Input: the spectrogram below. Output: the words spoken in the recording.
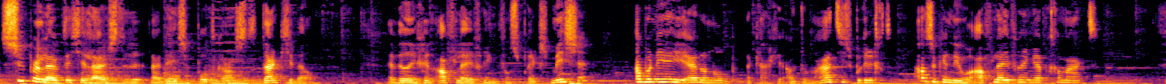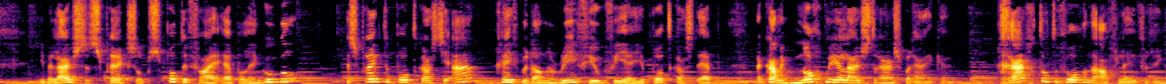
Super leuk dat je luisterde naar deze podcast. Dankjewel. En wil je geen aflevering van Spreks missen? Abonneer je er dan op. Dan krijg je automatisch bericht als ik een nieuwe aflevering heb gemaakt. Je beluistert Spreks op Spotify, Apple en Google en spreek de podcast je aan, geef me dan een review via je podcast-app. Dan kan ik nog meer luisteraars bereiken. Graag tot de volgende aflevering.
